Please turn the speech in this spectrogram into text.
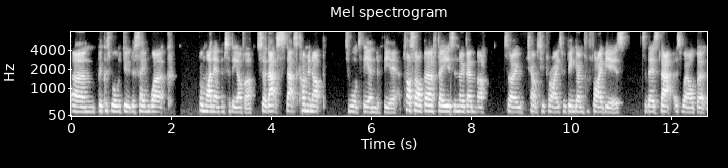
um, because we'll do the same work from one end to the other. So that's that's coming up towards the end of the year. Plus our birthday is in November. So Chelsea Pride, we've been going for five years. So there's that as well. But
